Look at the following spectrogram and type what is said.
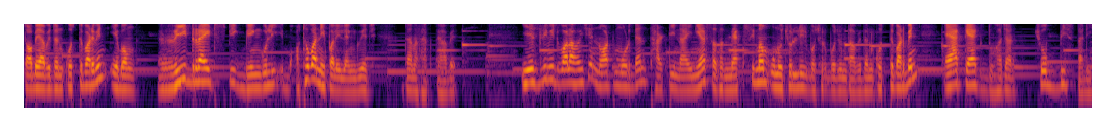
তবে আবেদন করতে পারবেন এবং রিড রাইট স্পিক বেঙ্গলি অথবা নেপালি ল্যাঙ্গুয়েজ জানা থাকতে হবে। এজ লিমিট বলা হয়েছে not more than thirty nine years অর্থাৎ ম্যাক্সিমাম উনচল্লিশ বছর পর্যন্ত আবেদন করতে পারবেন এক এক দু হাজার চব্বিশ তারিখ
